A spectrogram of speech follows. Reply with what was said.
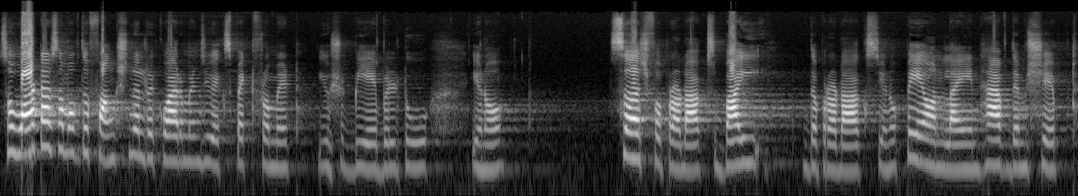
So, what are some of the functional requirements you expect from it? You should be able to you know search for products, buy the products, you know pay online, have them shipped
